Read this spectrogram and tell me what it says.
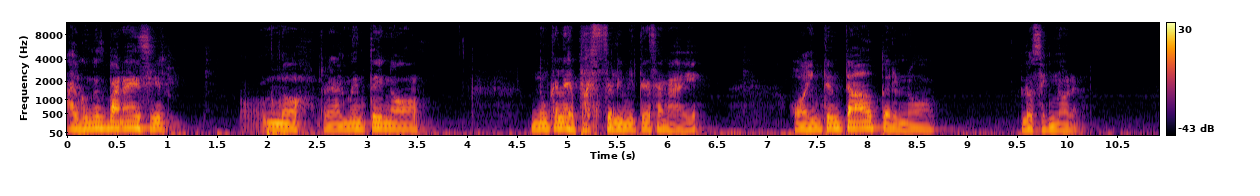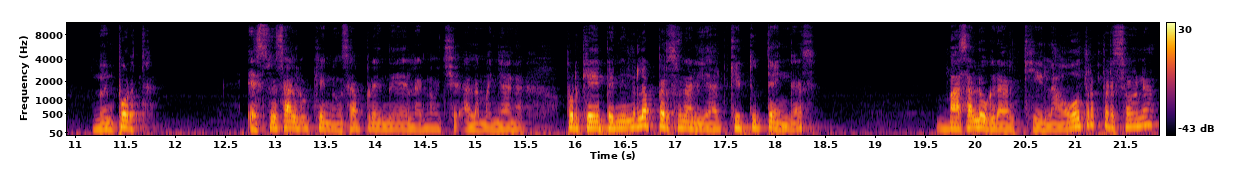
algunos van a decir, no, realmente no, nunca le he puesto límites a nadie. O he intentado, pero no, los ignoran. No importa. Esto es algo que no se aprende de la noche a la mañana Porque dependiendo de la personalidad que tú tengas, vas a lograr que la otra persona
